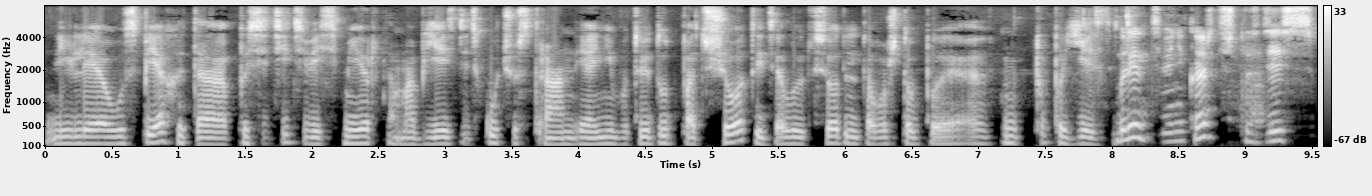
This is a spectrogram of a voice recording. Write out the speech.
Uh-huh. Или успех это посетить весь мир, там, объездить кучу стран. И они вот идут под счет и делают все для того, чтобы ну, тупо ездить. Блин, тебе не кажется, что здесь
